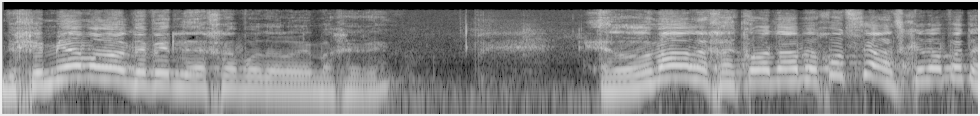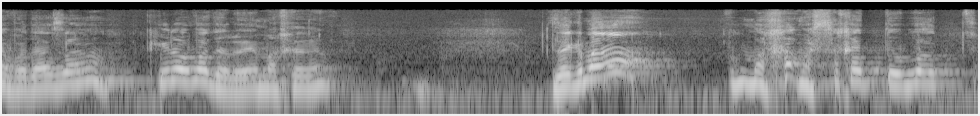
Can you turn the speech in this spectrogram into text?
וכי מי אמר לדוד ללך לעבוד אלוהים אחרים? אלא לומר לך כל אדם בחוץ לארץ כאילו עובד עבודה זרה, כאילו עובד אלוהים אחרים. זה גמרא, מסכת כתובות.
